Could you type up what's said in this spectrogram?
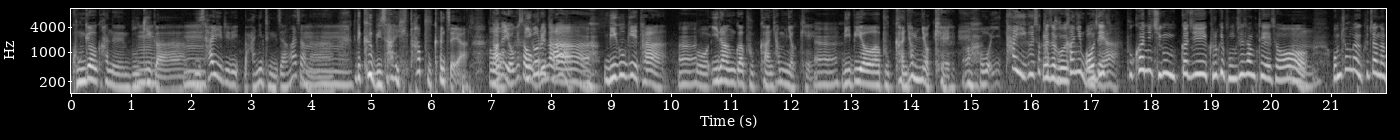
공격하는 무기가 음. 미사일이 많이 등장하잖아. 음, 근데 그 미사일이 다 북한제야. 어. 나는 여기서 이거를 우리나라 미국이 다 어, 뭐 이란과 북한 협력해. 어. 리비아와 북한 협력해. 어, 뭐 이- 다 이거에서 다뭐 북한이 어디 문제야. 북한이 지금까지 그렇게 봉쇄 상태에서 음. 엄청나게 그잖아.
